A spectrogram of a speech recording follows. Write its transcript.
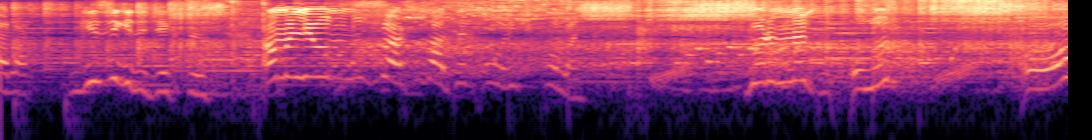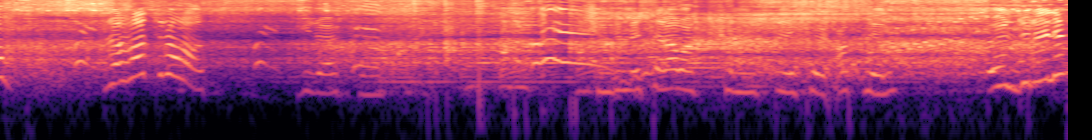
Arkadaşlar bak. Gizli gideceksiniz. Ama Leon'unuz varsa zaten o iş kolay. Görünmez olur. Oh! Rahat rahat girersiniz. Şimdi mesela bak şunun üstüne şöyle atlayalım. Öldürelim.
